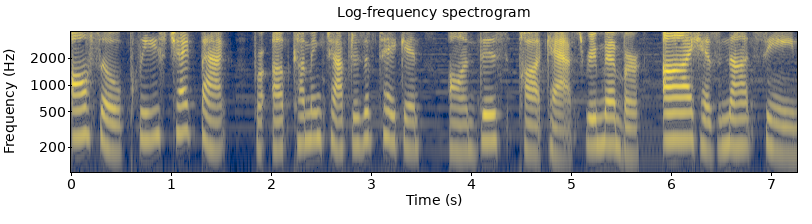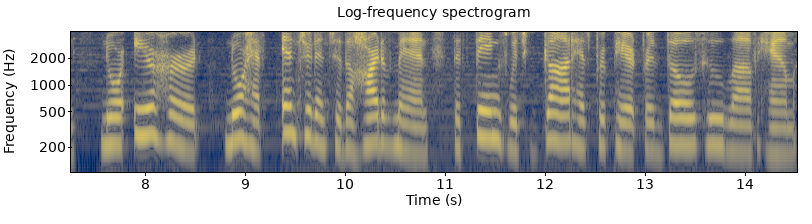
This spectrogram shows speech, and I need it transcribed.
Also, please check back for upcoming chapters of Taken on this podcast. Remember, eye has not seen, nor ear heard, nor have entered into the heart of man the things which God has prepared for those who love him.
